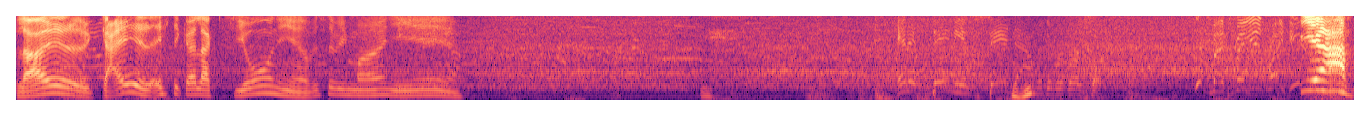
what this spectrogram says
Geil, geil, echte geile Aktion hier. Wisst ihr, wie ich meine? Yeah. Here. Ja!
